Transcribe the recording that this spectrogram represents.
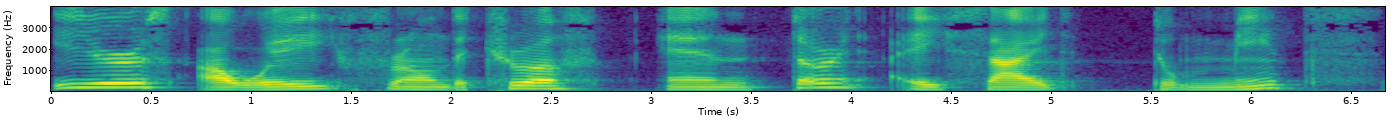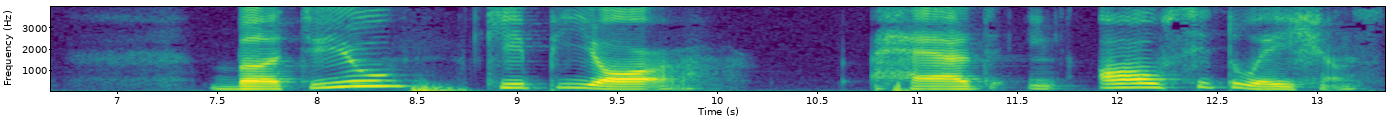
ears away from the truth and turn aside to myths, but you keep your head in all situations,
